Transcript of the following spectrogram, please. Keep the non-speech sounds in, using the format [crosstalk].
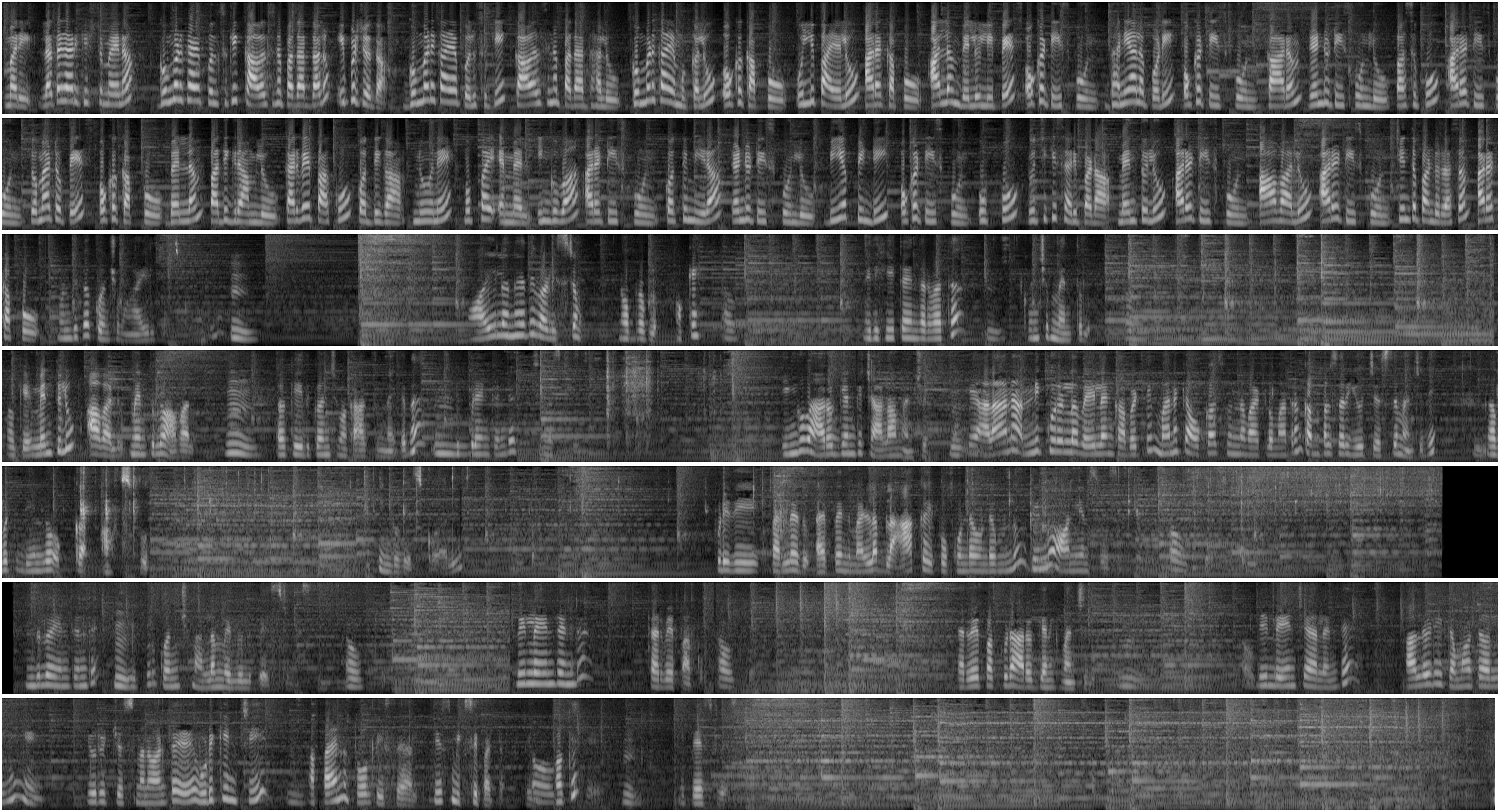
మరి లత గారికి ఇష్టమైన గుమ్మడికాయ పులుసుకి కావలసిన పదార్థాలు ఇప్పుడు చూద్దాం. గుమ్మడికాయ పులుసుకి కావలసిన పదార్థాలు గుమ్మడికాయ ముక్కలు ఒక కప్పు ఉల్లిపాయలు అర కప్పు అల్లం వెల్లుల్లి పేస్ట్ ఒక టీ స్పూన్ ధనియాల పొడి ఒక టీ స్పూన్ కారం రెండు టీ స్పూన్లు పసుపు అర టీ స్పూన్ టొమాటో పేస్ట్ ఒక కప్పు బెల్లం పది గ్రాములు కరివేపాకు కొద్దిగా నూనె ముప్పై ఎంఎల్ ఇంగువ అర టీ స్పూన్ కొత్తిమీర రెండు టీ స్పూన్లు బియ్యం పిండి ఒక టీ స్పూన్ ఉప్పు రుచికి సరిపడా మెంతులు అర టీ స్పూన్ ఆవాలు అర టీ స్పూన్ చింతపండు రసం అర కప్పు. ముందుగా కొంచెం ఆయిల్ పోసుకోవాలి ఆయిల్ అనేది వాళ్ళ ఇష్టం. నో ప్రాబ్లం ఓకే ఇది హీట్ అయిన తర్వాత కొంచెం మెంతులు. ఓకే మెంతులు ఆవాలు. మెంతులు ఆవాలి. ఓకే ఇది కొంచెం కాగుతున్నాయి కదా? ఇప్పుడు ఏంటంటే చిన్న స్పూన్. ఇంగువ ఆరోగ్యానికి చాలా మంచిది. ఓకే అలానే అన్ని కూరల్లో వేయలేం కాబట్టి మనకి అవకాశం ఉన్న వాటిలో మాత్రం కంపల్సరీ యూజ్ చేస్తే మంచిది. కాబట్టి దీనిలో ఒక్క హాఫ్ స్పూన్ ఇంగు వేసుకోవాలి. ఇప్పుడు ఇది పర్లేదు అయిపోయింది. మళ్ళీ బ్లాక్ అయిపోకుండా ఉండే ముందు దీనిలో ఆనియన్స్ వేసేస్తాం ఓకే. ఇందులో ఏంటంటే. ఇప్పుడు కొంచెం అల్లం వెల్లుల్లి పేస్ట్ వేస్తుంది ఓకే. దీనిలో ఏంటంటే కరివేపాకు. ఓకే. కరివేపాకు కూడా ఆరోగ్యానికి మంచిది. దీనిలో ఏం చేయాలంటే ఆల్రెడీ టమాటాలని ప్యూరిట్ చేసి మనం అంటే ఉడికించి ఆ పైన తోలు తీసేయాలి. తీసి మిక్సీ పట్టాలి ఓకే? ఈ పేస్ట్ వేసి.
